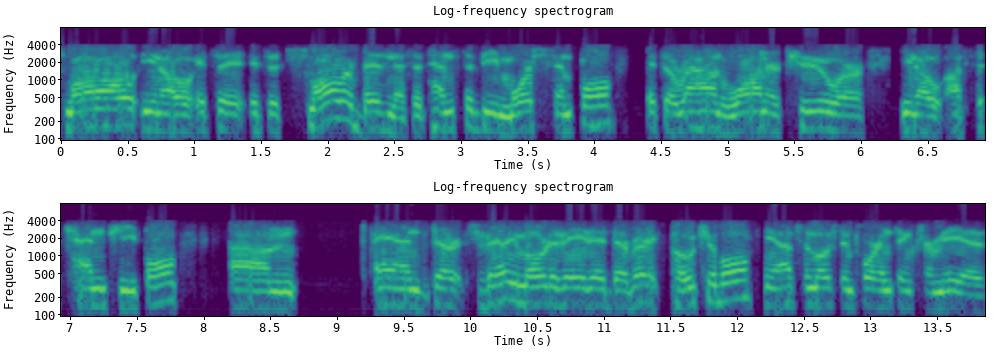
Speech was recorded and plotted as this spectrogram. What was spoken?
small, you know, it's a it's a smaller business. It tends to be more simple. It's around one or two or you know up to ten people, um, and they're very motivated. They're very coachable. You know, that's the most important thing for me is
